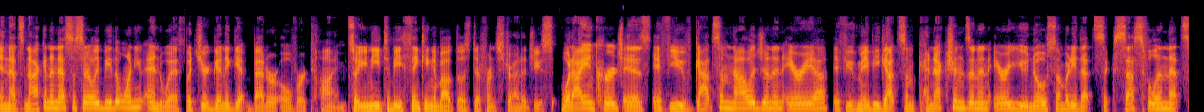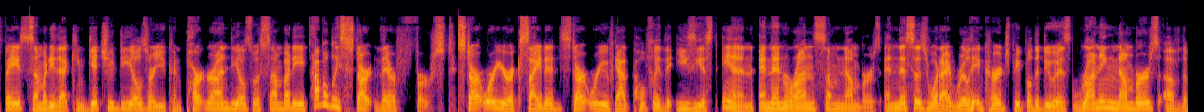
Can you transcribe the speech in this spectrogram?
and that's not going to necessarily be the one you end with, but you're going to get better over time. So you need to be thinking about those different strategies. What I encourage is if you've got some knowledge in an area, if you've maybe got some connections in an area, you know somebody that's successful in that space, somebody that can get you deals or you can partner on deals with somebody, probably start there first. Start where you're excited, start where you've got hopefully the easiest in and then run some numbers. And this is what I really encourage people to do is running numbers of the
